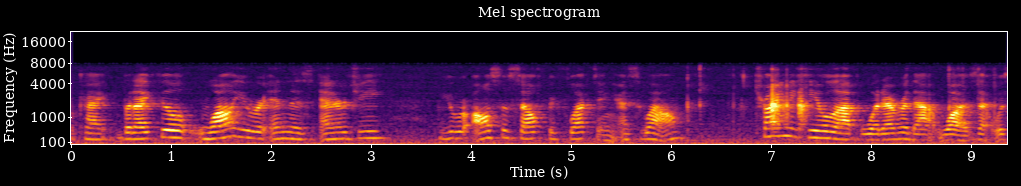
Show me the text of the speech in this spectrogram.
Okay, but I feel while you were in this energy, you were also self reflecting as well, trying to heal up whatever that was that was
